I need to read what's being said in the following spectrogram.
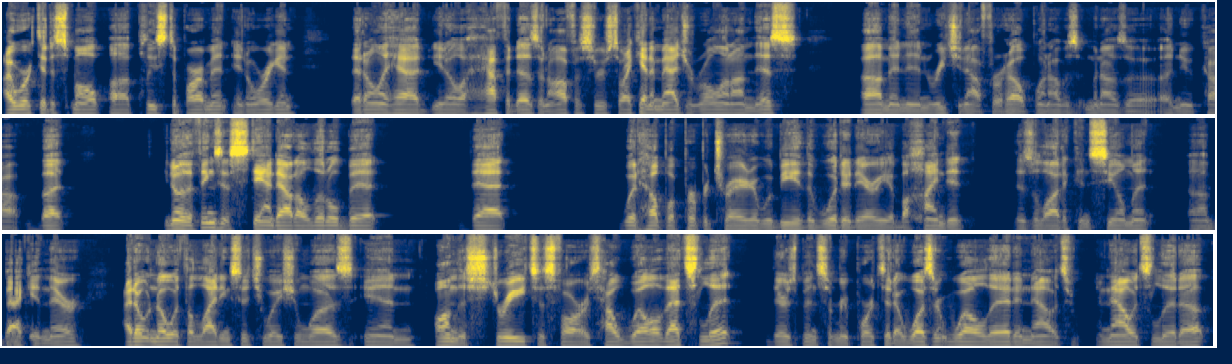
I worked at a small uh, police department in Oregon that only had you know a half a dozen officers, so I can't imagine rolling on this um, and then reaching out for help when I was when I was a, a new cop. But you know the things that stand out a little bit that would help a perpetrator would be the wooded area behind it. There's a lot of concealment uh, back in there. I don't know what the lighting situation was in on the streets as far as how well that's lit. There's been some reports that it wasn't well lit, and now it's now it's lit up.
